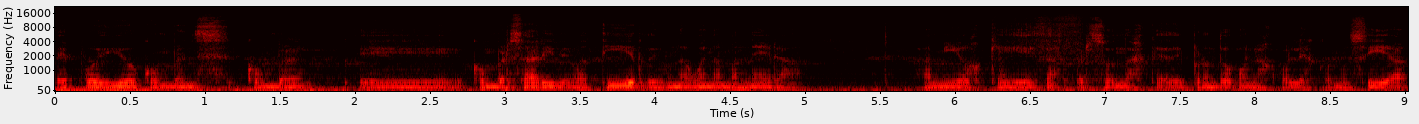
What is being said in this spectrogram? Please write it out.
he podido convencer, eh, conversar y debatir de una buena manera. Amigos que esas personas que de pronto con las cuales conocía,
